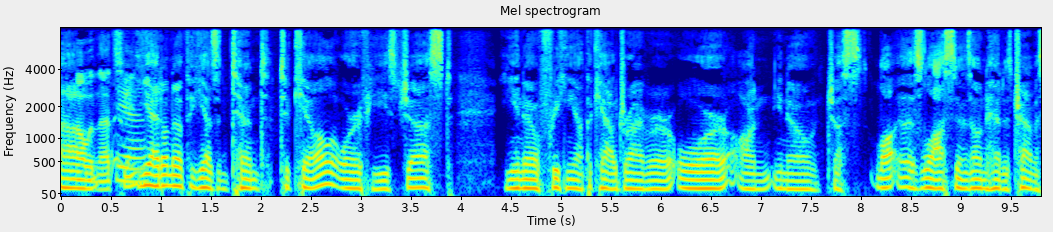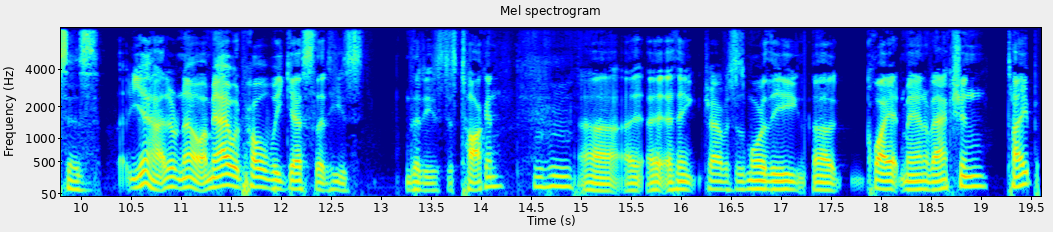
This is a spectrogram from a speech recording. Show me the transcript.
Um, Oh, and that's Yeah. yeah. I don't know if he has intent to kill or if he's just you know freaking out the cab driver or on you know just lo- as lost in his own head as Travis is. yeah, I don't know. I mean, I would probably guess that he's that he's just talking. Mhm. Uh, I- I, I think Travis is more the uh, quiet man of action type,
